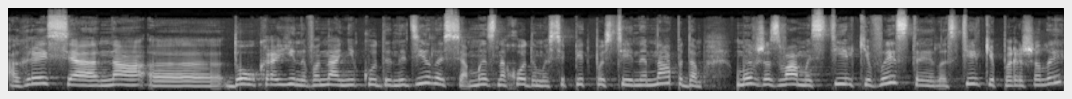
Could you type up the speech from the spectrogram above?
Агресія на, е, до України вона нікуди не ділася. Ми знаходимося під постійним нападом. Ми вже з вами стільки вистояли, стільки пережили,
